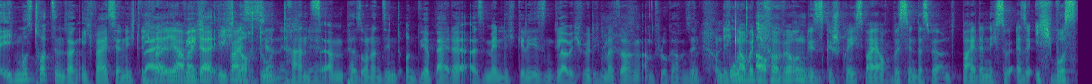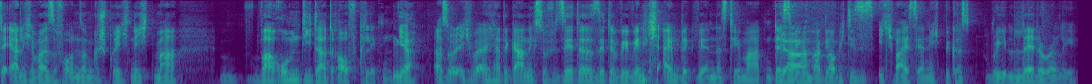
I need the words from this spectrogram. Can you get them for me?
ich muss trotzdem sagen, ich weiß ja nicht, Ich weil wei- ja, weder ich- ich, ich noch du ja Trans-Personen ja. ähm, Personen sind und wir beide als männlich gelesen, glaube ich, würde ich mal sagen, am Flughafen sind. Und ich glaube, die Verwirrung dieses Gesprächs war ja auch ein bisschen, dass wir uns beide nicht so. Also ich wusste ehrlicherweise vor unserem Gespräch nicht mal, warum die da draufklicken. Ja. Also ich, ich hatte gar nicht so viel. Seht ihr, seht ihr, wie wenig Einblick wir in das Thema hatten. Deswegen Ja. war, glaube ich, dieses Ich weiß ja nicht, because we literally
